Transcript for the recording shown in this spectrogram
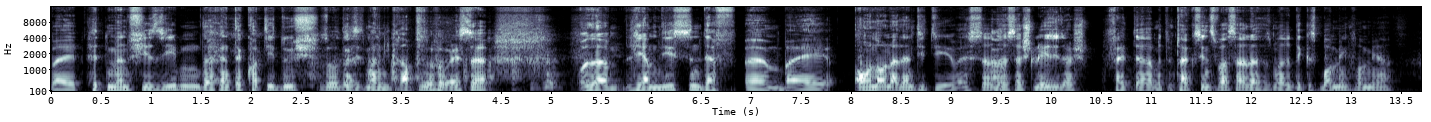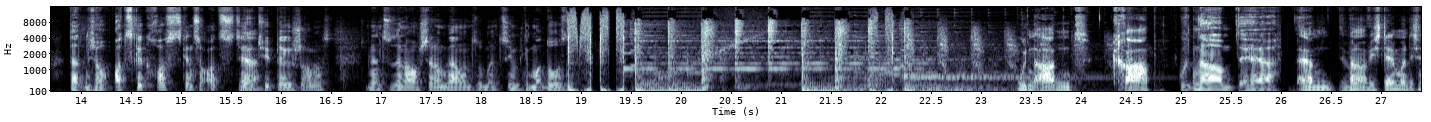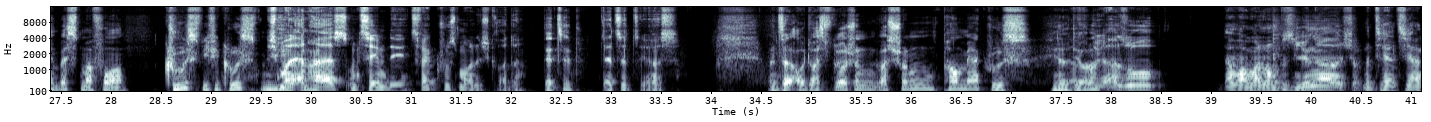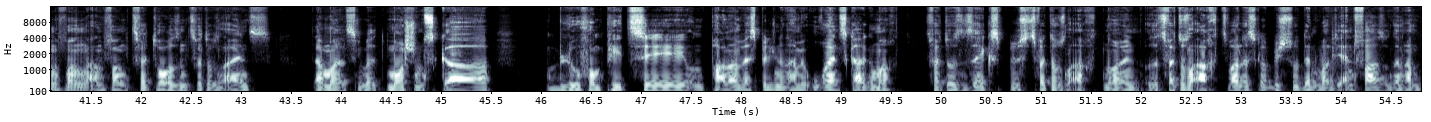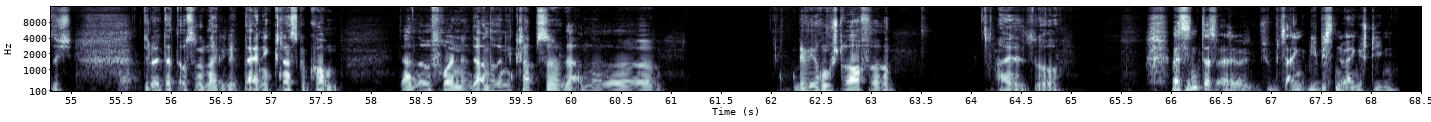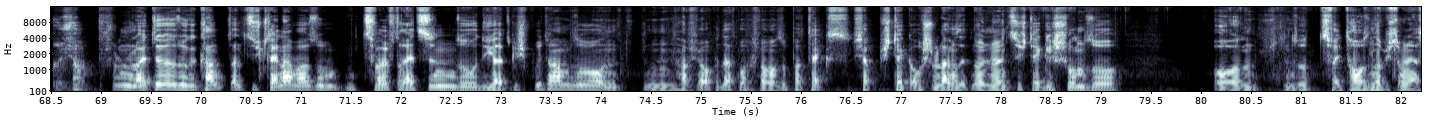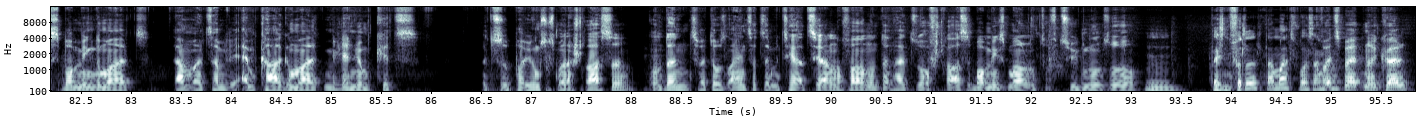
bei Hitman 47, da rennt der Cotti durch, so, da sieht man die Grab, so, weißt du. Oder Liam Neeson, der ähm, bei Unknown Identity, weißt du, Ah. da ist der Schlesi, da fällt der mit dem Taxi ins Wasser, das ist mal ein dickes Bombing von mir. Da hat mich auch Otz gekrost, du Otz, der Ja. Typ, der gestorben ist? Bin dann zu seiner Ausstellung gegangen und so, meinte zu ihm, gib mal Dosen. Guten Abend, Grab. Guten Abend, der Herr. Ähm, warte mal, wie stellen wir dich am besten mal vor? Cruise, wie viel Cruise? Ich mal NHS und CMD, zwei Crews mal ich gerade. That's it. That's it, yes. Und so, oh, du hast früher schon, du hast schon ein paar mehr Cruise hinter dir, oder? Ja, so, da war man noch ein bisschen jünger. Ich habe mit THC angefangen, Anfang 2000, 2001. Damals mit Mosh und Ska, Blue vom PC und ein paar anderen Westberlin. Dann haben wir Urein Ska gemacht. 2006 bis 2008, 2009. Oder 2008 war das, glaube ich, so. Dann war die Endphase und dann haben sich die Leute halt auseinandergelebt. Der eine in den Knast gekommen, der andere Freundin, der andere in die Klapse, der andere Bewährungsstrafe. Also, Was sind das? Also, wie bist denn du eingestiegen? Ich habe schon Leute so gekannt, als ich kleiner war, so mit 12, 13, so, die halt gesprüht haben so und dann habe ich mir auch gedacht, mache ich mal so ein paar Tags. Ich habe ich tag auch schon lange, seit 99 tag ich schon so und in so 2000 habe ich so mein erstes Bombing gemalt. Damals haben wir MK gemalt, Millennium Kids mit so ein paar Jungs aus meiner Straße und dann 2001 hat er mit THC angefangen und dann halt so auf Straße Bombings malen und auf Zügen und so. Hm. Welchen Viertel damals? Wo hast du angefangen? Kreuzberg, Neukölln.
